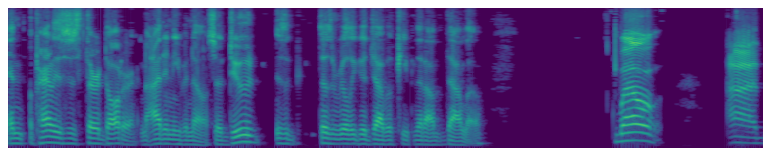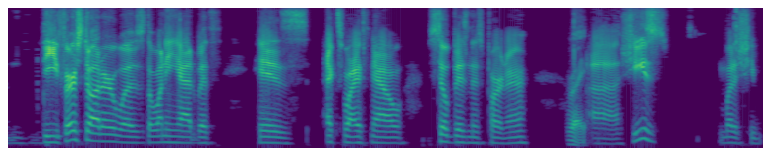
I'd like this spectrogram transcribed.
And apparently this is his third daughter, and I didn't even know. So dude is a, does a really good job of keeping that on the down low. Well, uh, the first daughter was the one he had with his ex-wife, now still business partner. Right. Uh, she's what is she?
